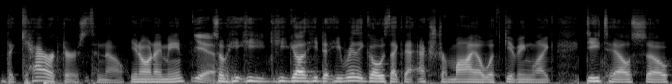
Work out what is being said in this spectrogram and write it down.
the characters to know you know what i mean Yeah. so he he he, go, he he really goes like that extra mile with giving like details so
